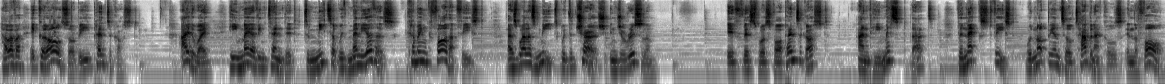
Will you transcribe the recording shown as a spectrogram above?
However, it could also be Pentecost. Either way, he may have intended to meet up with many others coming for that feast, as well as meet with the church in Jerusalem. If this was for Pentecost, and he missed that, the next feast would not be until Tabernacles in the fall.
